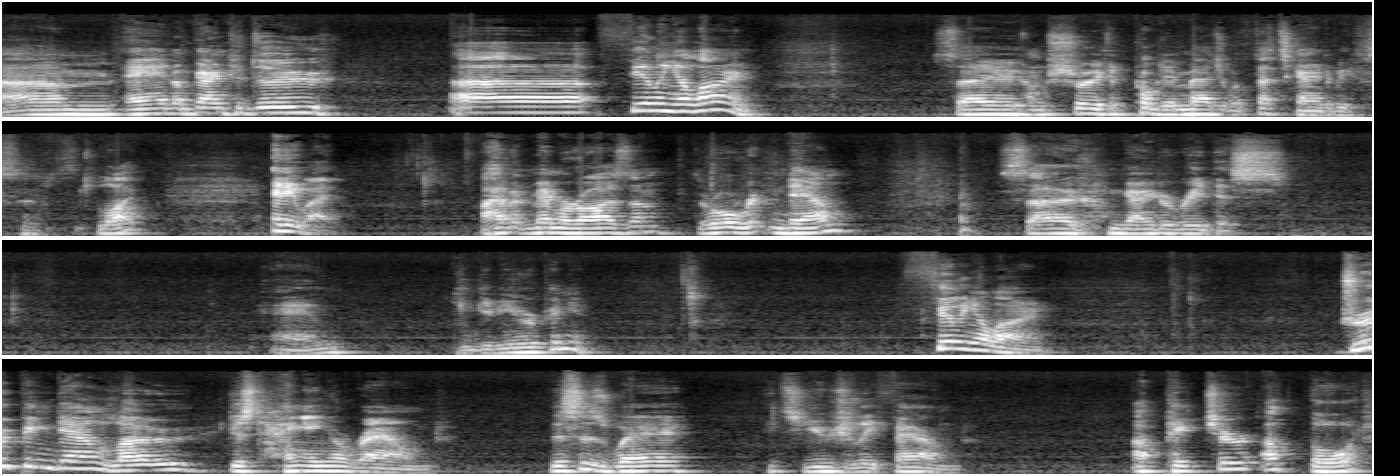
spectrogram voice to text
Um, and I'm going to do uh, Feeling Alone. So I'm sure you could probably imagine what that's going to be like. Anyway, I haven't memorized them. They're all written down. So I'm going to read this. And you can give me your opinion. Feeling alone. Drooping down low, just hanging around. This is where it's usually found. A picture, a thought,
